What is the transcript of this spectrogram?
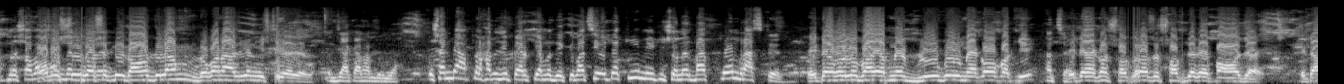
আপনারা সবাই অবশ্যই দাওয়াত দিলাম দোকানে আসবেন মিষ্টি যাক আলহামদুলিল্লাহ। তো শাহিন ভাই আপনার হাতে যে প্যারটি আমরা দেখতে পাচ্ছি এটা কি নিউট্রিশনের বা কোন রাষ্ট্রের? এটা হলো ভাই আপনার ব্লু গোল ম্যাকাও পাখি। আচ্ছা। এটা এখন সচরাচর সব জায়গায় পাওয়া যায়। এটা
